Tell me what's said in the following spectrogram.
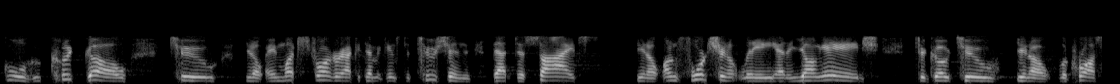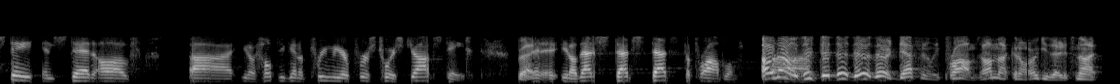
school who could go to, you know, a much stronger academic institution that decides, you know, unfortunately at a young age to go to, you know, lacrosse state instead of, uh, you know, help you get a premier first choice job state. Right. Uh, you know, that's that's that's the problem. Oh no, Uh, there, there, there, there are definitely problems. I'm not going to argue that it's not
